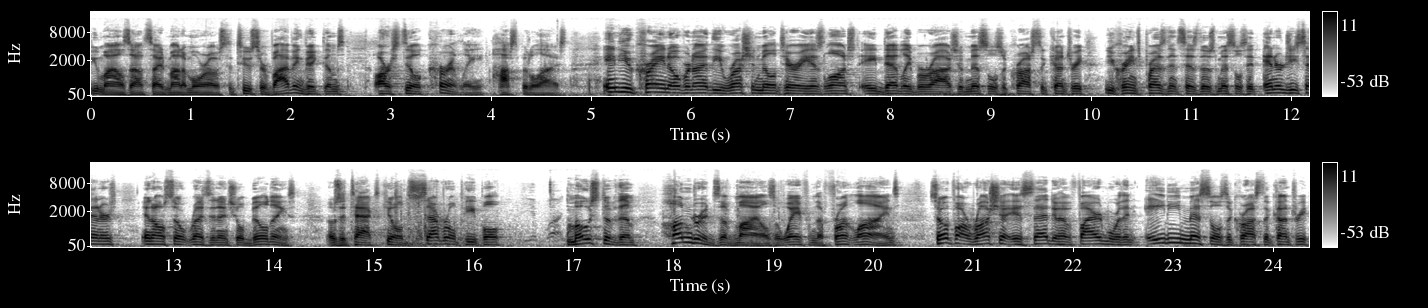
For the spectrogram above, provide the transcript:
few miles outside Matamoros. The two surviving victims are still currently hospitalized. In Ukraine overnight, the Russian military has launched a deadly barrage of missiles across the country. Ukraine's president says those missiles hit energy centers and also residential buildings. Those attacks killed several people, most of them hundreds of miles away from the front lines. So far, Russia is said to have fired more than 80 missiles across the country,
